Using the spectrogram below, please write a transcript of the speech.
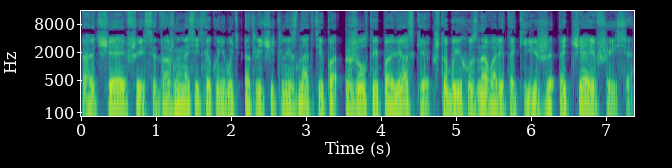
Отчаявшиеся должны носить какой-нибудь отличительный знак типа желтой повязки, чтобы их узнавали такие же отчаявшиеся.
